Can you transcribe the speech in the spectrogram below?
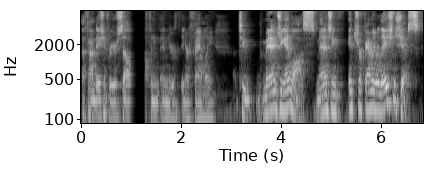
a foundation for yourself and, and your in your family, to managing in-laws, managing inter-family relationships,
